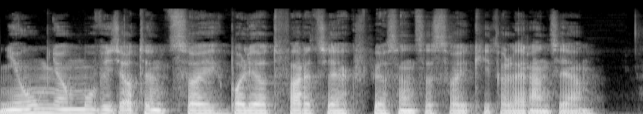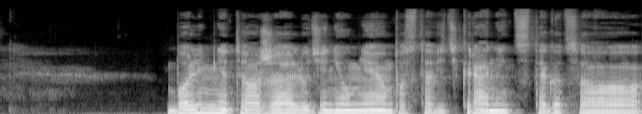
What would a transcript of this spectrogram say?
nie umią mówić o tym, co ich boli otwarcie, jak w piosence Sojki Tolerancja. Boli mnie to, że ludzie nie umieją postawić granic tego, co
